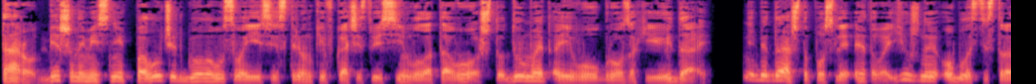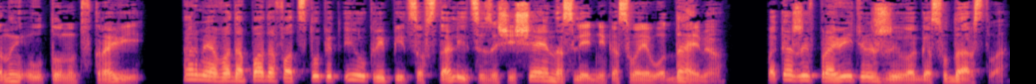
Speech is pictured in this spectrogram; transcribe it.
Таро, бешеный мясник, получит голову своей сестренки в качестве символа того, что думает о его угрозах Юидай. Не беда, что после этого южные области страны утонут в крови. Армия водопадов отступит и укрепится в столице, защищая наследника своего даймё. Пока жив правитель, живо государство.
